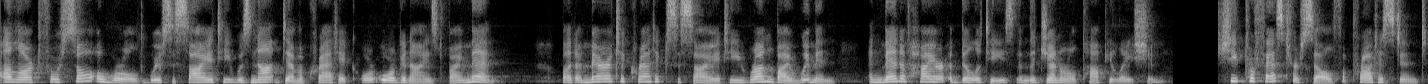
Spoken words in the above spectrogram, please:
Allart foresaw a world where society was not democratic or organized by men, but a meritocratic society run by women and men of higher abilities than the general population. She professed herself a Protestant,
